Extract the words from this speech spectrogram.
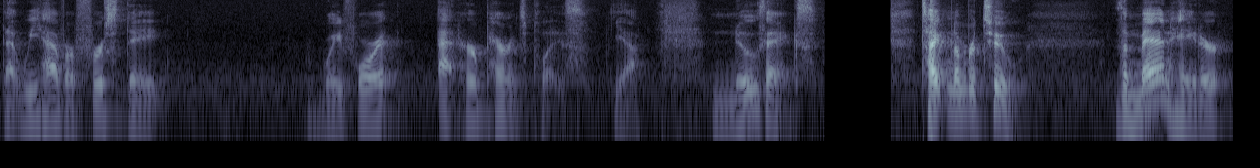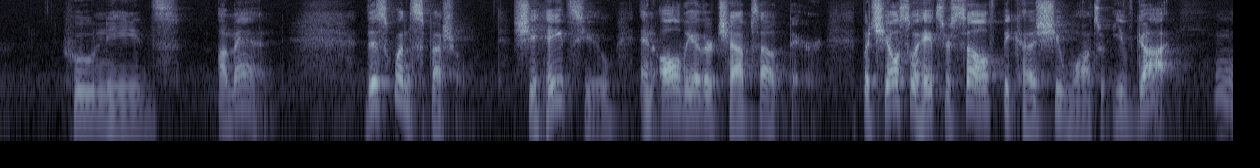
that we have our first date, wait for it, at her parents' place. Yeah, no thanks. Type number two, the man hater who needs a man. This one's special. She hates you and all the other chaps out there, but she also hates herself because she wants what you've got. Hmm,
